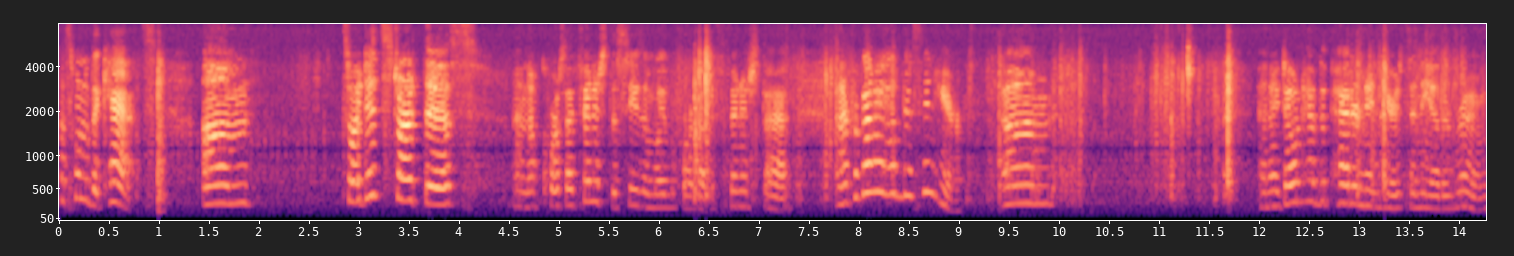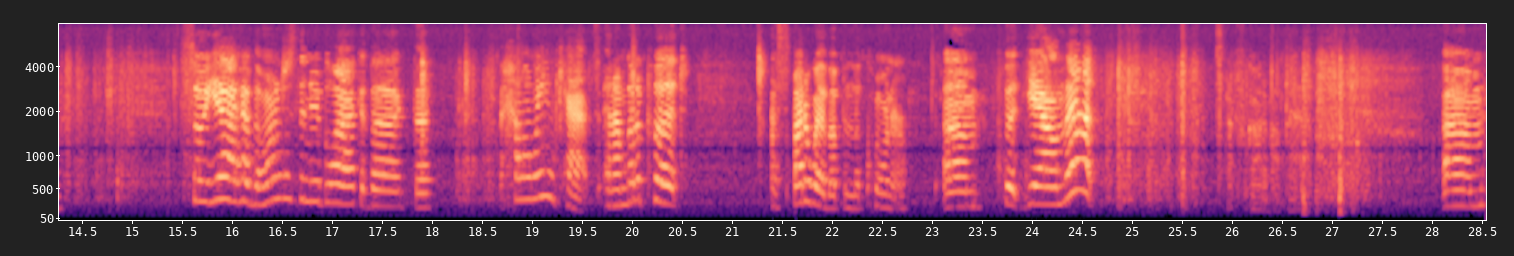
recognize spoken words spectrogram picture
That's one of the cats. Um, so I did start this, and of course I finished the season way before I got to finish that. And I forgot I had this in here. Um, and I don't have the pattern in here. It's in the other room. So yeah, I have the orange is the new black, the, the Halloween cats. And I'm going to put a spider web up in the corner. Um, but yeah, on that, I forgot about that. Um,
